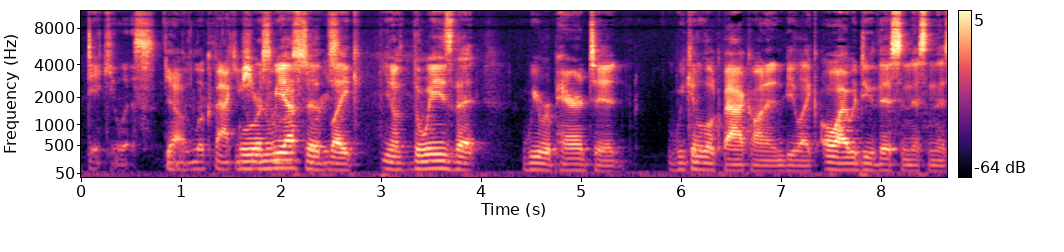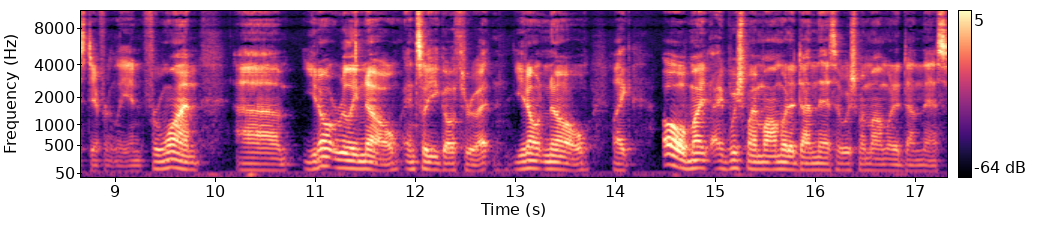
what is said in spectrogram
ridiculous. Yeah. you look back, you Well, some we have to like, you know, the ways that we were parented, we can look back on it and be like, oh, I would do this and this and this differently. And for one, um, you don't really know until you go through it. You don't know, like, oh, my, I wish my mom would have done this. I wish my mom would have done this.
